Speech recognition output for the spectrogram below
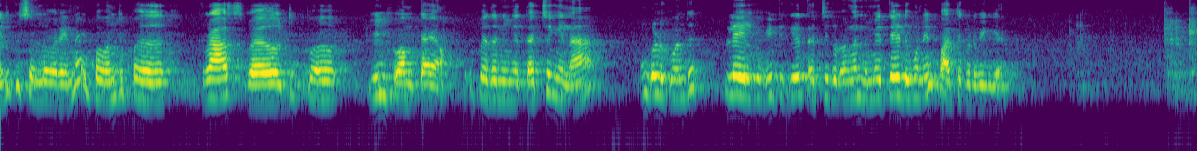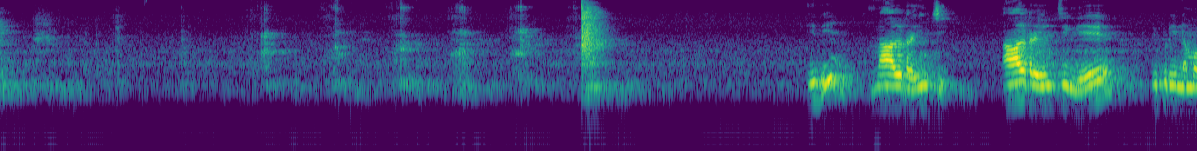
எதுக்கு சொல்ல வரேன்னா இப்போ வந்து இப்போ கிராஸ் இப்போ யூனிஃபார்ம் டைம் இப்போ இதை நீங்கள் தைச்சிங்கன்னா உங்களுக்கு வந்து பிள்ளைகளுக்கு வீட்டுக்கே தைச்சிக்கிடுவாங்க. இந்த மெத்தேடு கொண்டு பார்த்துக்கிடுவீங்க. இது நாலரை இன்ச்சு. நாலரை இன்ச்சுங்க. இப்படி நம்ம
